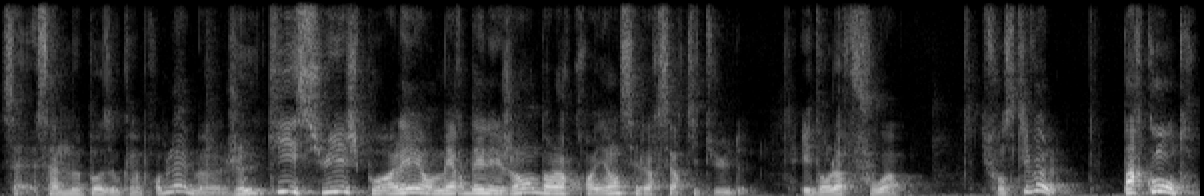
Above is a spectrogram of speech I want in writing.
ça, ne me pose aucun problème. Je, qui suis-je pour aller emmerder les gens dans leurs croyances et leurs certitudes et dans leur foi? Ils font ce qu'ils veulent. Par contre,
